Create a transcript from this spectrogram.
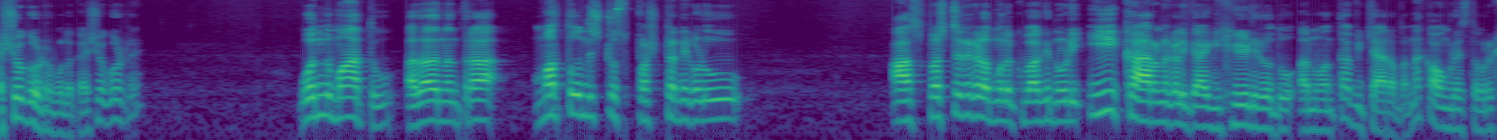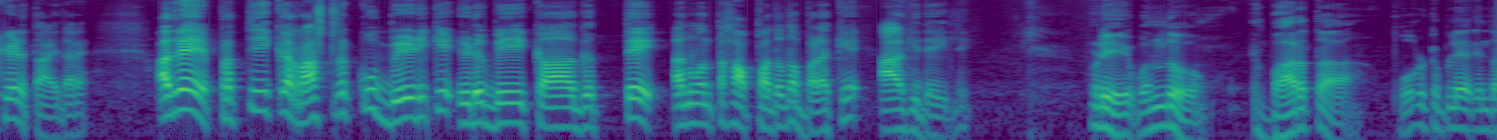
ಅಶೋಕ್ ಗೌಡ್ರ ಮೂಲಕ. ಅಶೋಕ್ ಗೌಡ್ರೆ, ಒಂದು ಮಾತು, ಅದಾದ ನಂತರ ಮತ್ತೊಂದಿಷ್ಟು ಸ್ಪಷ್ಟನೆಗಳು, ಆ ಸ್ಪಷ್ಟನೆಗಳ ಮೂಲಕವಾಗಿ ನೋಡಿ ಈ ಕಾರಣಗಳಿಗಾಗಿ ಹೇಳಿರೋದು ಅನ್ನುವಂಥ ವಿಚಾರವನ್ನು ಕಾಂಗ್ರೆಸ್ನವರು ಹೇಳ್ತಾ ಇದ್ದಾರೆ. ಆದರೆ ಪ್ರತ್ಯೇಕ ರಾಷ್ಟ್ರಕ್ಕೂ ಬೇಡಿಕೆ ಇಡಬೇಕಾಗುತ್ತೆ ಅನ್ನುವಂತಹ ಪದದ ಬಳಕೆ ಆಗಿದೆ ಇಲ್ಲಿ. ನೋಡಿ, ಒಂದು ಭಾರತ ಪೋರ್ಟ್ ಬ್ಲೇರಿಂದ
